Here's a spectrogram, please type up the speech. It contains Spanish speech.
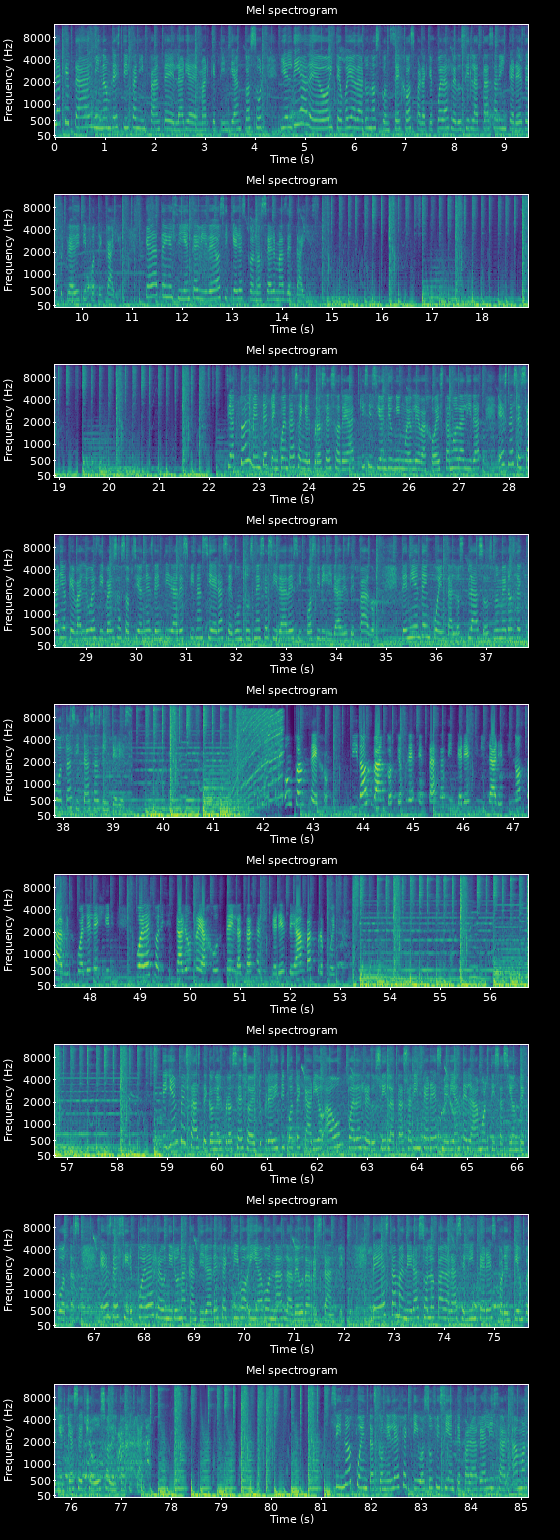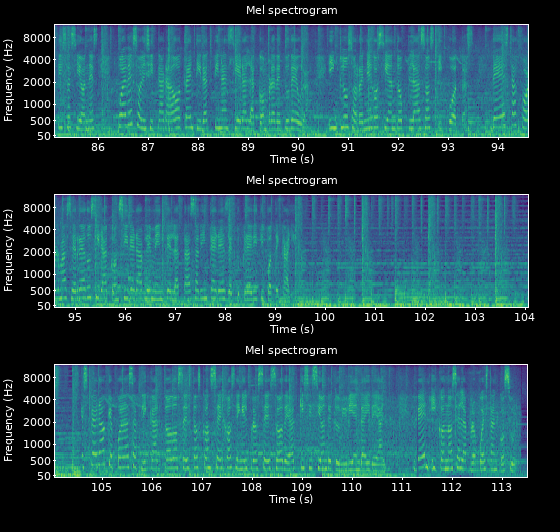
Hola, ¿qué tal? Mi nombre es Tiffany Infante del área de marketing de Ancosur y el día de hoy te voy a dar unos consejos para que puedas reducir la tasa de interés de tu crédito hipotecario. Quédate en el siguiente video si quieres conocer más detalles. Si actualmente te encuentras en el proceso de adquisición de un inmueble bajo esta modalidad, es necesario que evalúes diversas opciones de entidades financieras según tus necesidades y posibilidades de pago, teniendo en cuenta los plazos, números de cuotas y tasas de interés. Bancos te ofrecen tasas de interés similares y no sabes cuál elegir, puedes solicitar un reajuste en la tasa de interés de ambas propuestas. Con el proceso de tu crédito hipotecario, aún puedes reducir la tasa de interés mediante la amortización de cuotas. Es decir, puedes reunir una cantidad de efectivo y abonar la deuda restante. De esta manera solo pagarás el interés por el tiempo en el que has hecho uso del capital. Si no cuentas con el efectivo suficiente para realizar amortizaciones, puedes solicitar a otra entidad financiera la compra de tu deuda, incluso renegociando plazos y cuotas. De esta forma se reducirá considerablemente la tasa de interés de tu crédito hipotecario. Espero que puedas aplicar todos estos consejos en el proceso de adquisición de tu vivienda ideal. Ven y conoce la propuesta Ancosur.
